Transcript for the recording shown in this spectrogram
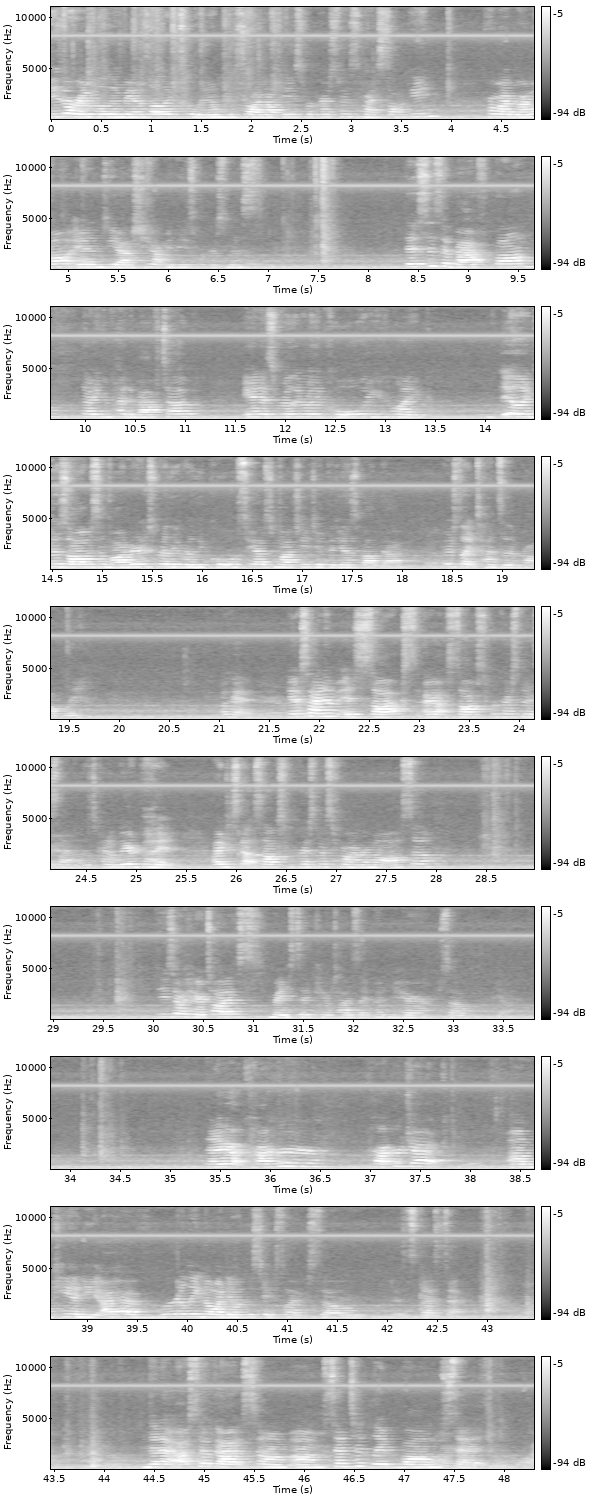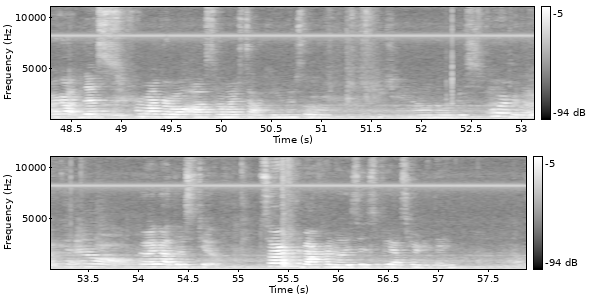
these are rainbow loom bands. I like to loom, and so I got these for Christmas. My stocking from my grandma, and yeah, she got me these for Christmas. This is a bath bomb that you can put in a bathtub, and it's really really cool. You can like it like dissolves in water. It's really really cool. So you guys can watch YouTube videos about that. There's like tons of them probably. Okay, The next item is socks. I got socks for Christmas. I know it's kind of weird, but I just got socks for Christmas from my grandma also. Hair ties, basic hair ties I put in hair, so yeah. Then I got Cracker, Cracker Jack um, candy. I have really no idea what this tastes like, so it's that's that. And then I also got some um, scented lip balm set. I got this from my grandma also in my stocking. There's a little keychain. I don't know what this is for, but okay. But I got this too. Sorry for the background noises if you guys hear anything.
